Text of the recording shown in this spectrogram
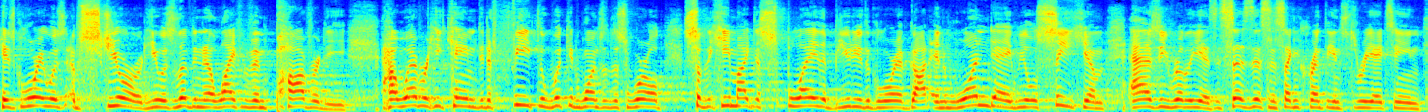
his glory was obscured. He was living in a life of poverty. However, he came to defeat the wicked ones of this world so that he might display the beauty of the glory of God. And one day we will see him as he really is. It says this in 2 Corinthians 3.18,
